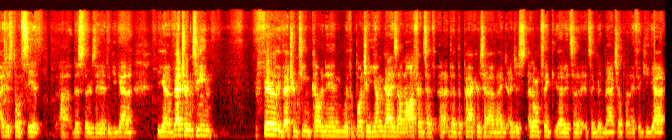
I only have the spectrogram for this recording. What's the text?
I just don't see it uh, this Thursday. I think you got a you got a veteran team, fairly veteran team coming in with a bunch of young guys on offense that, uh, that the Packers have. I, I, just I don't think that it's a it's a good matchup, and I think you got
